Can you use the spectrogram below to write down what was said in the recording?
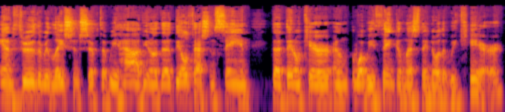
and through the relationship that we have. You know, the, the old fashioned saying that they don't care and what we think unless they know that we care.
